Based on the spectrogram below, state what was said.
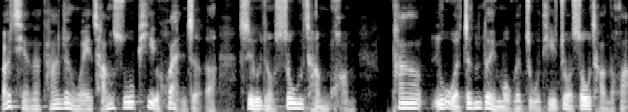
而且呢，他认为藏书癖患者啊是有一种收藏狂，他如果针对某个主题做收藏的话，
